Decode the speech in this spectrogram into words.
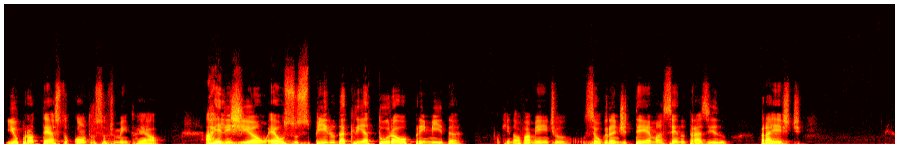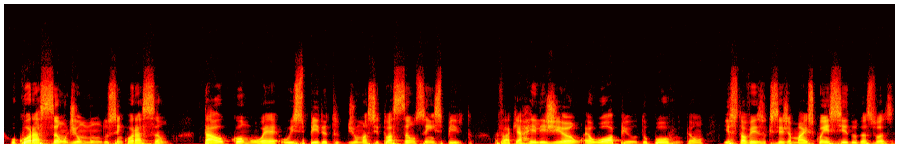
e o protesto contra o sofrimento real. A religião é o suspiro da criatura oprimida. Aqui novamente o, o seu grande tema sendo trazido para este. O coração de um mundo sem coração, tal como é o espírito de uma situação sem espírito. Vai falar que a religião é o ópio do povo. Então, isso talvez o que seja mais conhecido das suas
